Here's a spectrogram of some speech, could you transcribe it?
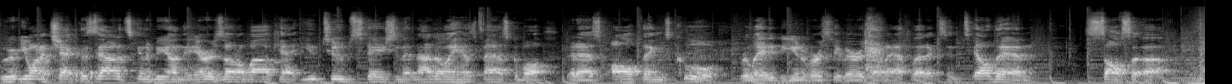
you want to check this out? It's going to be on the Arizona Wildcat YouTube station that not only has basketball, but has all things cool related to University of Arizona athletics. Until then, salsa up.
